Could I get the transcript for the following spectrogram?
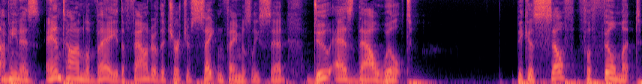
I mean, as Anton LaVey, the founder of the Church of Satan, famously said, do as thou wilt. Because self fulfillment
